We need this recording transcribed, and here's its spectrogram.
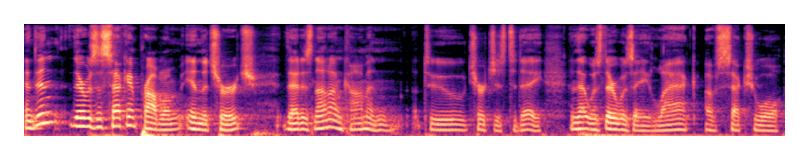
And then there was a second problem in the church that is not uncommon to churches today, and that was there was a lack of sexual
